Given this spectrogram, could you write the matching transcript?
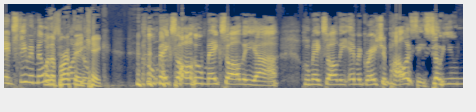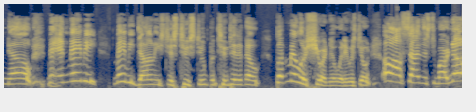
and Stephen Miller with a is the one birthday who- cake. who makes all who makes all the uh who makes all the immigration policies. So you know. And maybe maybe donnie's just too stupid to didn't know. But miller sure knew what he was doing. Oh i'll sign this tomorrow. No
